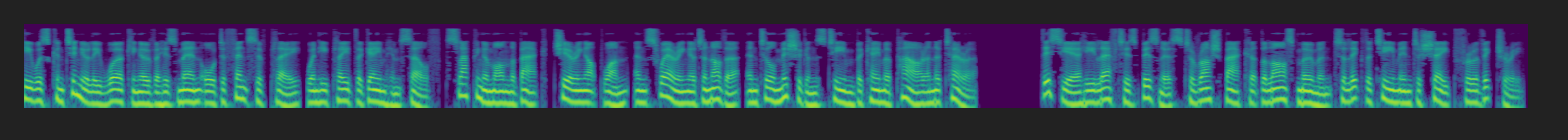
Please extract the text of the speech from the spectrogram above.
He was continually working over his men or defensive play, when he played the game himself, slapping them on the back, cheering up one, and swearing at another, until Michigan's team became a power and a terror. This year he left his business to rush back at the last moment to lick the team into shape for a victory.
